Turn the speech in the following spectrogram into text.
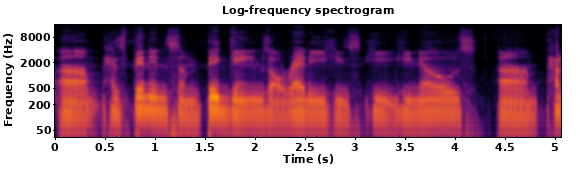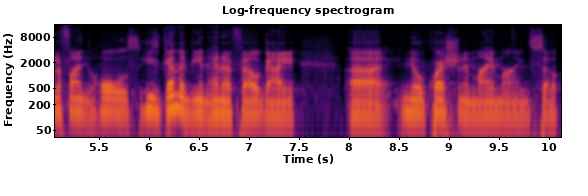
um, has been in some big games already. He's he he knows um, how to find the holes. He's gonna be an NFL guy uh, no question in my mind. So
